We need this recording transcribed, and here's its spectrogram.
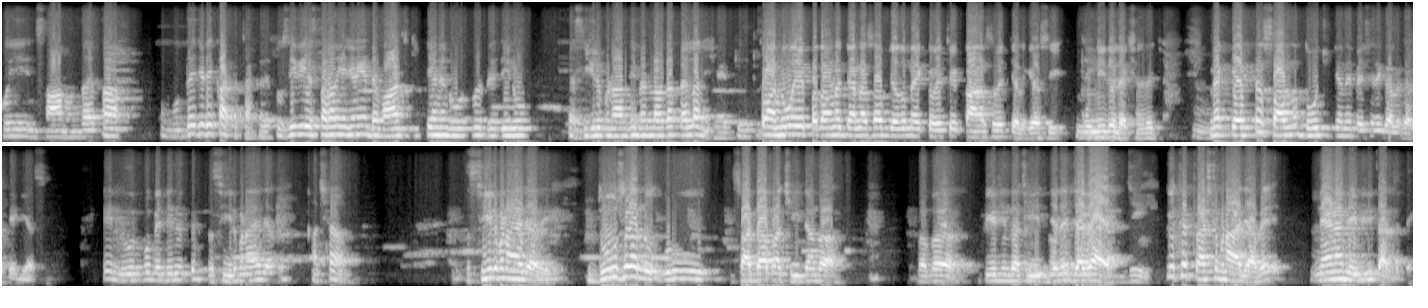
ਕੋਈ ਇਨਸਾਨ ਹੁੰਦਾ ਤਾਂ ਉਹ ਮੁੱਦੇ ਜਿਹੜੇ ਘੱਟ ਚੱਕਦੇ। ਤੁਸੀਂ ਵੀ ਇਸ ਤਰ੍ਹਾਂ ਦੀਆਂ ਜਿਹੜੀਆਂ ਡਿਮਾਂਡਸ ਕੀਤੀਆਂ ਨੇ ਨੂਰਪੁਰ ਬੇਦੀ ਨੂੰ ਤਹਿਸੀਲ ਬਣਾਉਣ ਦੀ ਮੈਨੂੰ ਲੱਗਦਾ ਪਹਿਲਾਂ ਨਹੀਂ ਸ਼ਾਇਦ ਕੀਤੀ ਤੁਹਾਨੂੰ ਇਹ ਪਤਾ ਹੋਣਾ ਚਾਹਨਾ ਸਾਹਿਬ ਜਦੋਂ ਮੈਂ ਇੱਕ ਵਿੱਚ ਕਾਂਗਰਸ ਵਿੱਚ ਚਲ ਗਿਆ ਸੀ 19 ਦੇ ਇਲੈਕਸ਼ਨ ਵਿੱਚ ਮੈਂ ਕੈਪਟਨ ਸਾਹਿਬ ਨਾਲ ਦੋ ਚੀਜ਼ਾਂ ਦੇ ਵਿਸ਼ੇ ਦੀ ਗੱਲ ਕਰਕੇ ਗਿਆ ਸੀ। ਕਿ ਨੂਰਪੁਰ ਬੇਦੀ ਨੂੰ ਇੱਕ ਤਹਿਸੀਲ ਬਣਾਇਆ ਜਾਵੇ। ਅੱਛਾ। ਤਹਿਸੀਲ ਬਣਾਇਆ ਜਾਵੇ। ਦੂਸਰਾ ਨੂ- ਗੁਰੂ ਸਾਡਾ ਆਪਣਾ ਸ਼ਹੀਦਾਂ ਦਾ ਬਾਬਾ ਪੀਰ ਜੀ ਦਾ ਸ਼ਹੀਦ ਜਿਹੜੇ ਜਗ੍ਹਾ ਹੈ ਜੀ। ਕਿ ਉੱਥੇ ਟਰਸਟ ਬਣਾਇਆ ਜਾਵੇ ਨੈਣਾ ਦੇਵੀ ਦੀ ਤਰਜ਼ ਤੇ।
